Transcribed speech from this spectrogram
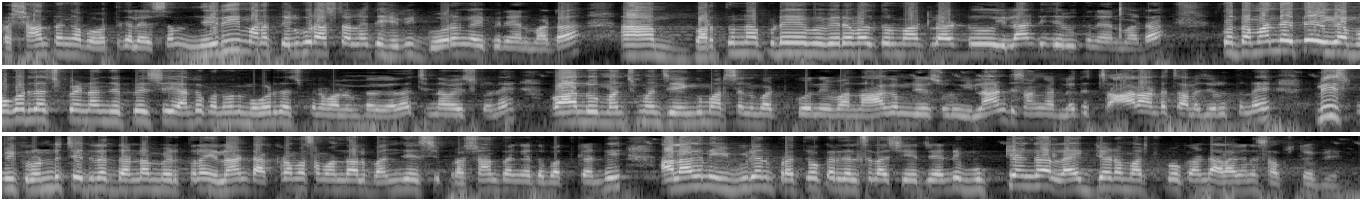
ప్రశాంతంగా బతకలేస్తాం. నిరి మన తెలుగు రాష్ట్రాల్లో అయితే హెవీ ఘోరంగా అయిపోయినాయి అనమాట భర్తున్నప్పుడే వేరే వాళ్ళతో మాట్లాడు ఇలాంటివి జరుగుతున్నాయి అనమాట కొంతమంది అయితే ఇక మొగడు చచ్చిపోయింది అని చెప్పేసి అంటే కొంతమంది మొగడు చచ్చిపోయిన వాళ్ళు ఉంటారు కదా చిన్న వయసులోనే వాళ్ళు మంచి మంచి ఎంగు మర్సని పట్టుకొని వాళ్ళ నాగం చేసుడు ఇలాంటి సంఘటనలు అయితే చాలా అంటే చాలా జరుగుతుంది అవుతున్నాయి ప్లీజ్ మీకు రెండు చేతుల దండం పెడుతున్నాయి ఇలాంటి అక్రమ సంబంధాలు బంద్ చేసి ప్రశాంతంగా అయితే బతకండి. అలాగనే ఈ వీడియోని ప్రతి ఒక్కరు తెలిసేలా షేర్ చేయండి. ముఖ్యంగా లైక్ చేయడం మర్చిపోకండి. అలాగనే సబ్స్క్రైబ్ చేయండి.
